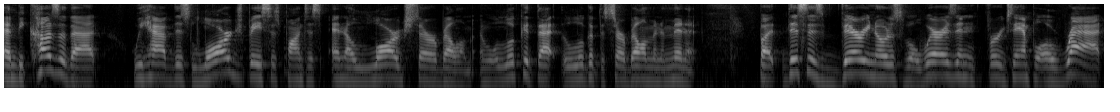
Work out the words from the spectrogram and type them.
And because of that, we have this large basis pontis and a large cerebellum. And we'll look at that, look at the cerebellum in a minute. But this is very noticeable. Whereas in, for example, a rat,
